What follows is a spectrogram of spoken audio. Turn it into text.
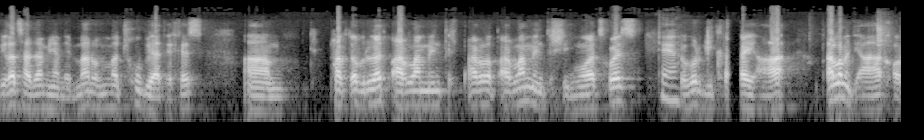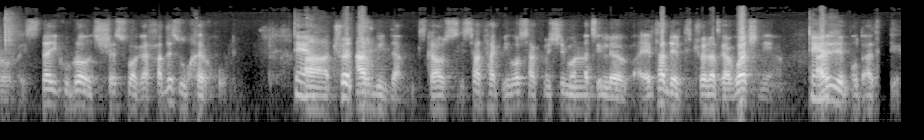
ვიღაც ადამიანებმა რომელმაც ჭუბი ატეხეს აა ფაქტობრივად პარლამენტის პარლამენტში მოაწყვეს როგორ გითხრათ აი პარლამენტი ააყოროს და იქ უბრალოდ შესვლა გახადეს უხერხული ჩვენ არ გვინდა მსგავსი სათაკილო საქმეში მონაწილეობა. ერთადერთი ჩვენაც გაგვაჩნია არის რეპუტაცია.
